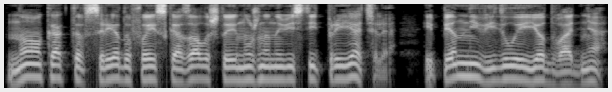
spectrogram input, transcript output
Но как-то в среду Фэй сказала, что ей нужно навестить приятеля, и Пен не видела ее два дня.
